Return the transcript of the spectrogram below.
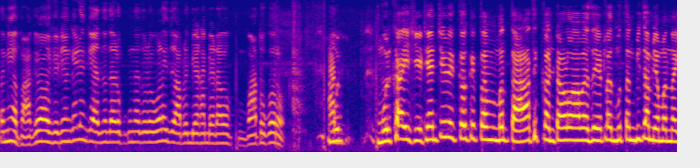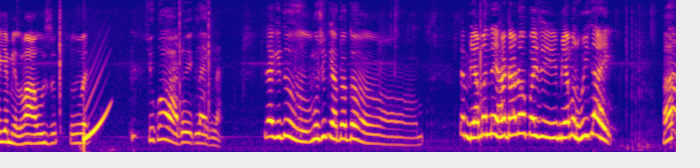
તમે આ ભાગે આવો છે ત્યાં કહ્યું કે આજનો દાડો કુના જોડે વળી દો આપણે બેઠા બેઠા વાતો કરો. મૂર્ખા એ શેઠિયાને ચેવી કહું કે તમે મને તારાથી કંટાળો આવે છે એટલે હું તને બીજા મહેમાન ના અહીંયા મેળવા આવું છું. શું કહો આડું એકલા એકલા? એટલે કીધું હું શું કહેતો તો એ મહેમાન ને હટાડો પછી મહેમાન હુઈ જાય. હા?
